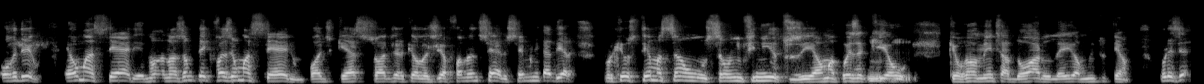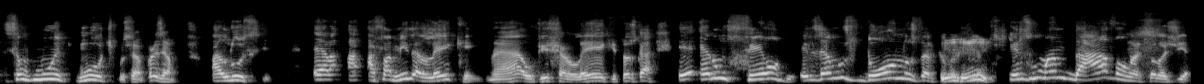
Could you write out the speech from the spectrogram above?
ô, Rodrigo, é uma série, nós vamos ter que fazer uma série, um podcast só de arqueologia, falando sério, sem brincadeira, porque os temas são, são infinitos e é uma coisa que, eu, uhum. que eu realmente adoro, leio há muito tempo. Por exemplo, são muito, múltiplos, por exemplo, a Lucy, era a, a, família Lake, né? o Fisher Lake, todos os caras, era um feudo, eles eram os donos da arqueologia, uhum. eles mandavam na arqueologia,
